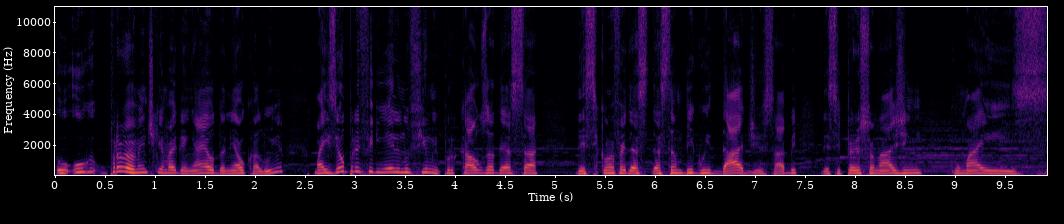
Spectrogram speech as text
O, o- provavelmente quem vai ganhar é o Daniel Kaluuya, mas eu preferi ele no filme por causa dessa. Desse, como eu falei, dessa, dessa ambiguidade, sabe? Desse personagem com mais,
